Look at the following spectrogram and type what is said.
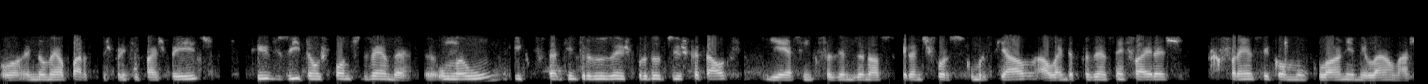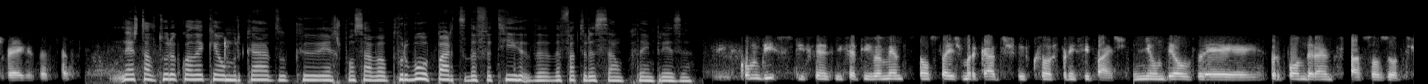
ou na maior parte dos principais países, que visitam os pontos de venda eh, um a um e que, portanto, introduzem os produtos e os catálogos. E é assim que fazemos o nosso grande esforço comercial, além da presença em feiras referência como Colónia, Milão, Las Vegas, etc. Nesta altura, qual é que é o mercado que é responsável por boa parte da fatia da, da faturação da empresa? Efetivamente são seis mercados que são os principais. Nenhum deles é preponderante face aos outros,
